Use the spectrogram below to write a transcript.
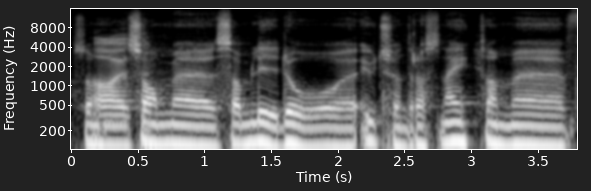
Som, Ja, det. som, eh, som blir då eh, utsöndras, nej. Som eh,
